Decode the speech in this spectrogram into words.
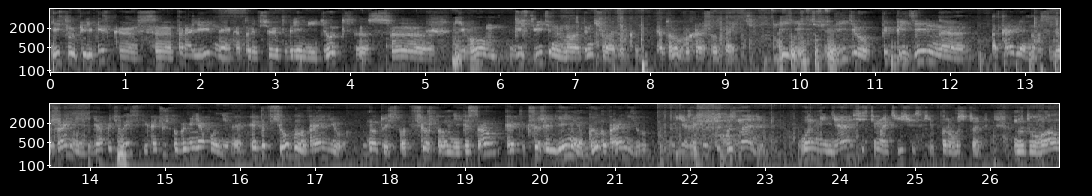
Есть его переписка с параллельная, которая все это время идет с его действительно молодым человеком, которого вы хорошо знаете. А и что, есть слушайте... видео предельно откровенного содержания. Я по-человечески хочу, чтобы меня поняли. Это все было вранье. Ну, то есть вот все, что он мне писал, это, к сожалению, было вранье. Я хочу, чтобы вы знали, он меня систематически просто надувал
